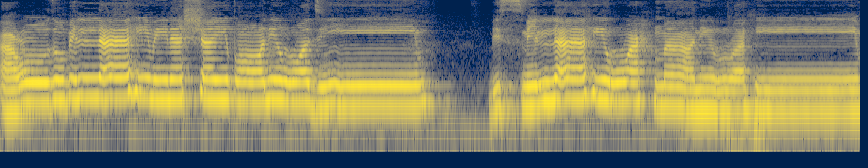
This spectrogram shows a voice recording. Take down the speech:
أعوذ بالله من الشيطان الرجيم بسم الله الرحمن الرحيم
